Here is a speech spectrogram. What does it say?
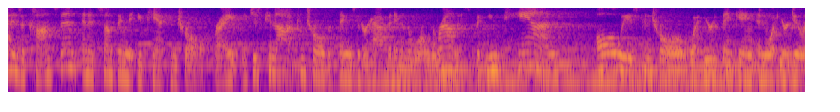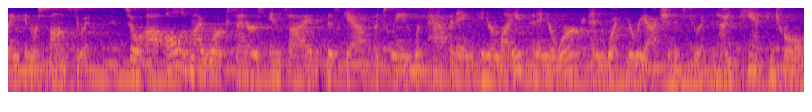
That is a constant and it's something that you can't control, right? You just cannot control the things that are happening in the world around us, but you can always control what you're thinking and what you're doing in response to it. So, uh, all of my work centers inside this gap between what's happening in your life and in your work and what your reaction is to it, and how you can't control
